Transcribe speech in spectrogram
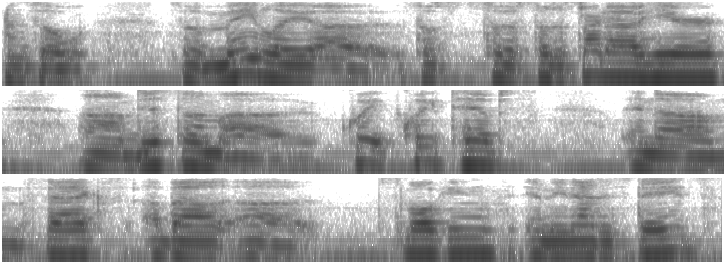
And so so mainly, uh, so, so so to start out here, um, just some uh, quick quick tips and um, facts about uh, smoking in the United States.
